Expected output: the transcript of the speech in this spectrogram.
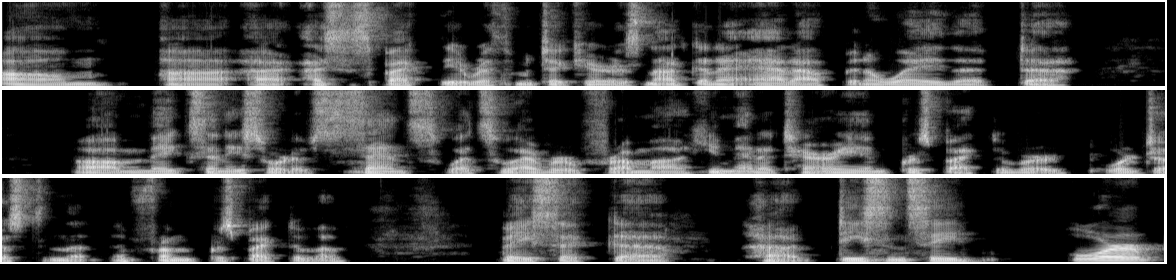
Um, uh, I, I, suspect the arithmetic here is not going to add up in a way that uh, um, makes any sort of sense whatsoever from a humanitarian perspective, or or just the, from the perspective of basic uh, uh, decency, or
